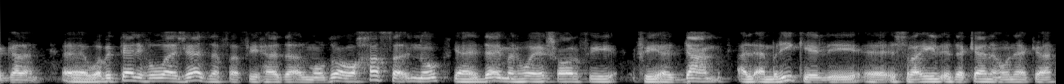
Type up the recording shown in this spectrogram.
جالان آه، وبالتالي هو جازف في هذا الموضوع وخاصة أنه يعني دائما هو يشعر في في الدعم الأمريكي لإسرائيل إذا كان هناك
